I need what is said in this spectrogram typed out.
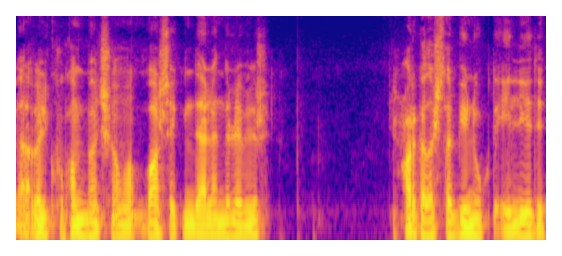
Beraberlik kokan bir maç ama var şeklinde değerlendirilebilir. Arkadaşlar 1.57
